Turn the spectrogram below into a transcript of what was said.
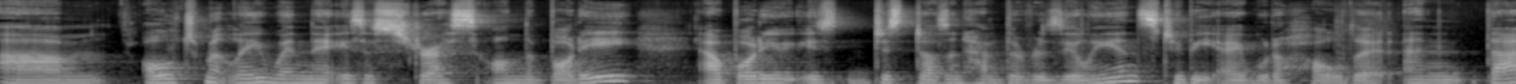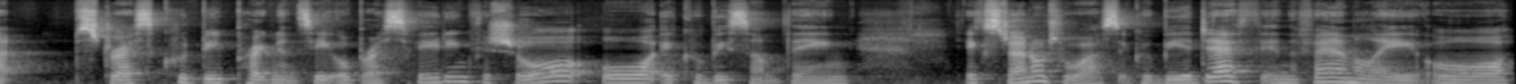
um, ultimately, when there is a stress on the body, our body is just doesn't have the resilience to be able to hold it, and that stress could be pregnancy or breastfeeding for sure, or it could be something external to us. It could be a death in the family or,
